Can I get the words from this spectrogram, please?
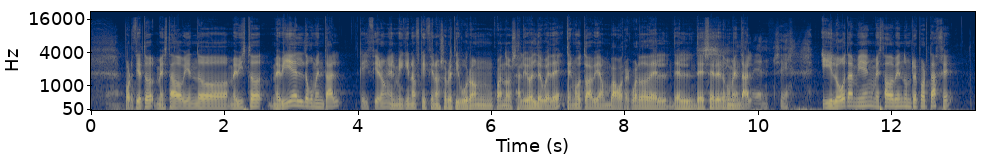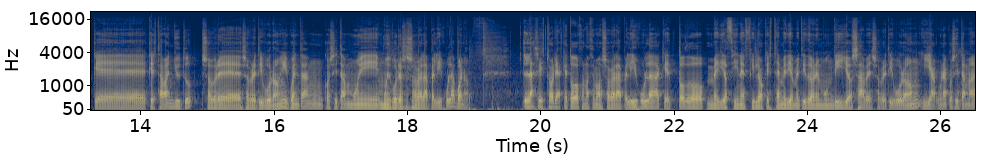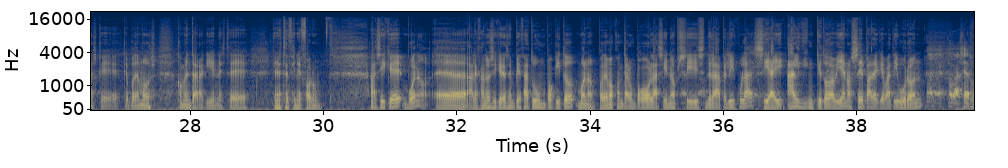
Por cierto, me he estado viendo, me he visto, me vi el documental que hicieron, el making of que hicieron sobre Tiburón cuando salió el DVD. Tengo todavía un vago recuerdo del, del- de ese documental. Bien, sí. Y luego también me he estado viendo un reportaje que, que estaba en YouTube sobre, sobre tiburón y cuentan cositas muy, muy curiosas sobre la película. Bueno, las historias que todos conocemos sobre la película, que todo medio cinéfilo que esté medio metido en el mundillo sabe sobre tiburón y alguna cosita más que, podemos comentar aquí en este, en este cineforum. Así que, bueno, eh, Alejandro, si quieres empieza tú un poquito. Bueno, podemos contar un poco la sinopsis de la película. Si hay alguien que todavía no sepa de qué va tiburón, Bueno, esto va a ser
